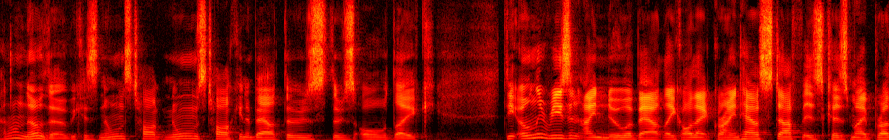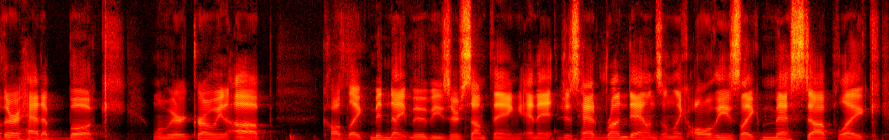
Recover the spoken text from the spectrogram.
I don't know though because no one's talk no one's talking about those those old like the only reason I knew about like all that grindhouse stuff is cuz my brother had a book when we were growing up called like Midnight Movies or something and it just had rundowns on like all these like messed up like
